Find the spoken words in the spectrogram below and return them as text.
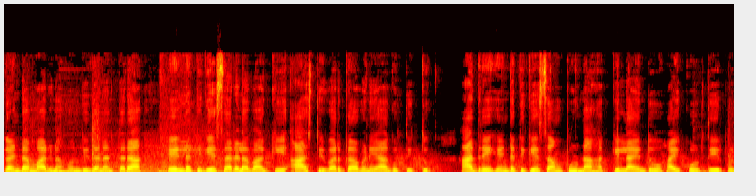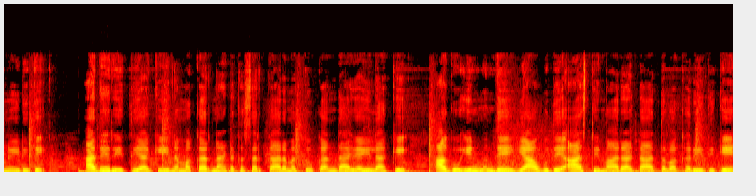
ಗಂಡ ಮರಣ ಹೊಂದಿದ ನಂತರ ಹೆಂಡತಿಗೆ ಸರಳವಾಗಿ ಆಸ್ತಿ ವರ್ಗಾವಣೆಯಾಗುತ್ತಿತ್ತು? ಆದರೆ ಹೆಂಡತಿಗೆ ಸಂಪೂರ್ಣ ಹಕ್ಕಿಲ್ಲ ಎಂದು ಹೈಕೋರ್ಟ್ ತೀರ್ಪು ನೀಡಿದೆ. ಅದೇ ರೀತಿಯಾಗಿ ನಮ್ಮ ಕರ್ನಾಟಕ ಸರ್ಕಾರ ಮತ್ತು ಕಂದಾಯ ಇಲಾಖೆ ಹಾಗೂ ಇನ್ಮುಂದೆ ಯಾವುದೇ ಆಸ್ತಿ ಮಾರಾಟ ಅಥವಾ ಖರೀದಿಗೆ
